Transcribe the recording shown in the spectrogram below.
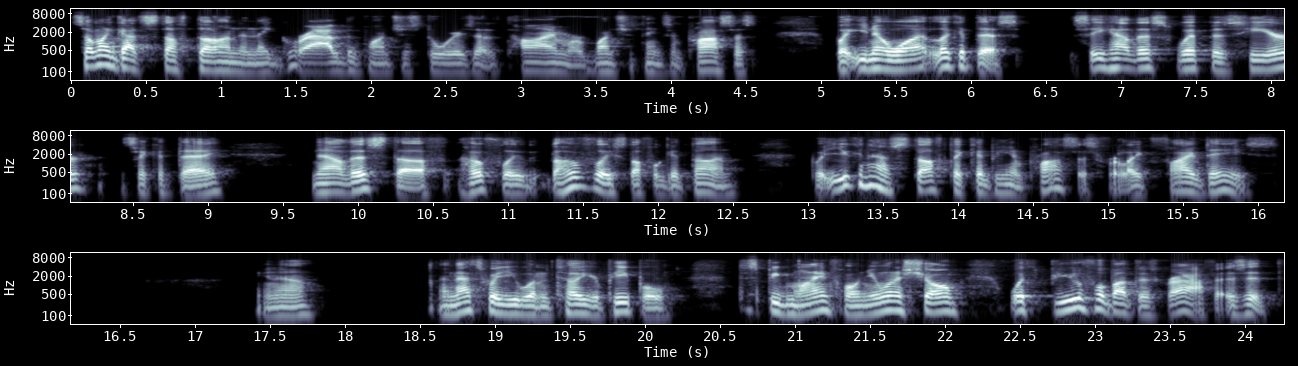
someone got stuff done and they grabbed a bunch of stories at a time or a bunch of things in process. But you know what? Look at this. See how this WIP is here? It's like a day. Now this stuff, hopefully, hopefully stuff will get done. But you can have stuff that could be in process for like five days. You know, and that's what you want to tell your people. Just be mindful, and you want to show them what's beautiful about this graph is it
